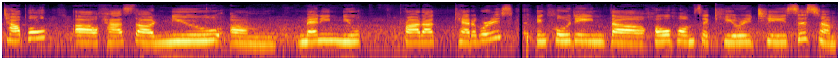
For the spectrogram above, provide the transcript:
Tapo uh, has a new um, many new product categories, including the whole home security system,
